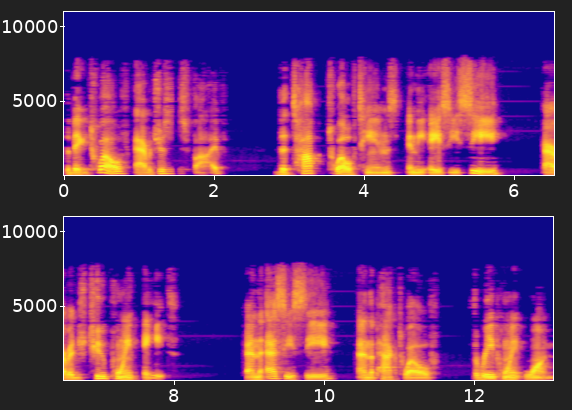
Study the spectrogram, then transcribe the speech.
The Big 12 averages five. The top 12 teams in the ACC average 2.8 and the SEC and the Pac 12 3.1.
